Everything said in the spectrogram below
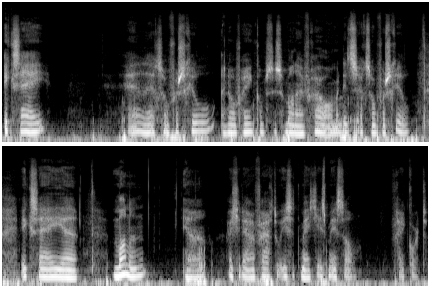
ik zei, hè, er is echt zo'n verschil en overeenkomst tussen mannen en vrouwen, maar dit is echt zo'n verschil. Ik zei, eh, mannen, ja, als je daar vraagt hoe is het met je, is meestal vrij kort.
